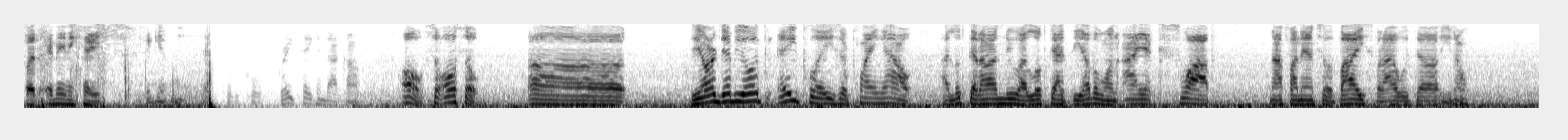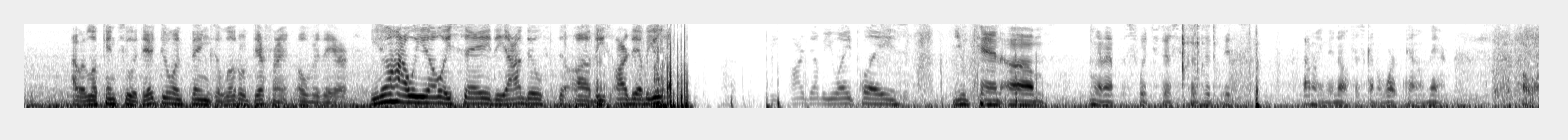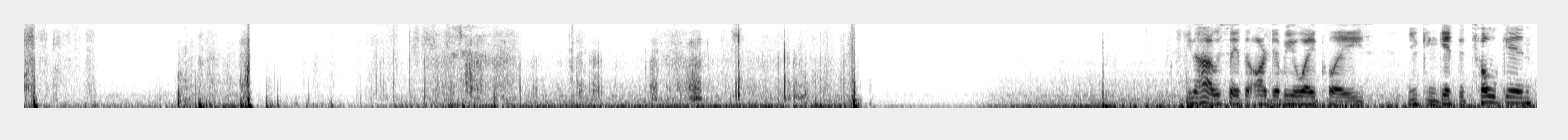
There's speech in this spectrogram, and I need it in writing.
But in any case, forgive me. That's pretty cool. GreatTaking.com. Oh, so also, uh, the RWA plays are playing out. I looked at Ondo. I looked at the other one, IX Swap. Not financial advice, but I would, uh, you know, I would look into it. They're doing things a little different over there. You know how we always say the uh, these RWA, these RWA plays, you can. Um, I'm gonna have to switch this because it, it's. I don't even know if it's gonna work down there. Hold on. You know how we say the RWA plays, you can get the token,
